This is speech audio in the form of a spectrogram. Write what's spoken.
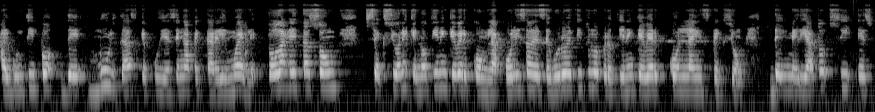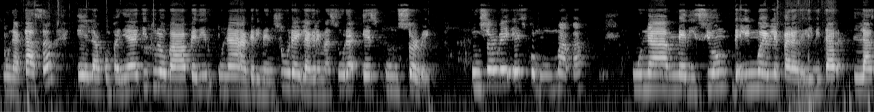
algún tipo de multas que pudiesen afectar el inmueble. Todas estas son secciones que no tienen que ver con la póliza de seguro de título, pero tienen que ver con la inspección. De inmediato, si es una casa, eh, la compañía de título va a pedir una agrimensura y la agrimensura es un survey un survey es como un mapa, una medición del inmueble para delimitar las,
